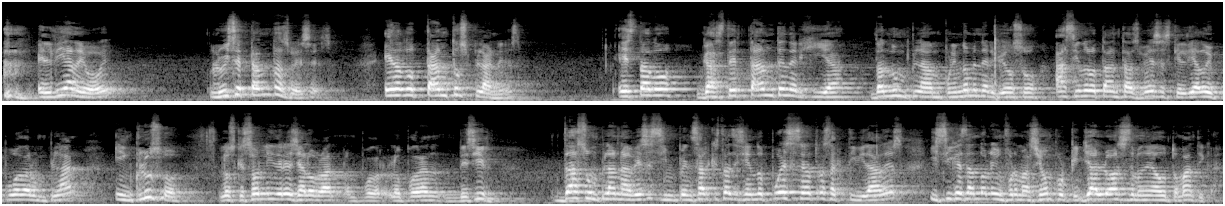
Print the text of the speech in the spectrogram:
El día de hoy, lo hice tantas veces, he dado tantos planes, he estado, gasté tanta energía dando un plan, poniéndome nervioso, haciéndolo tantas veces que el día de hoy puedo dar un plan. Incluso los que son líderes ya lo, podrán decir. Das un plan a veces sin pensar que estás diciendo, puedes hacer otras actividades y sigues dando la información porque ya lo haces de manera automática.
